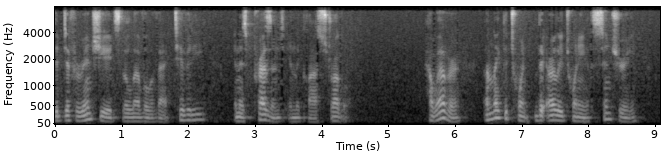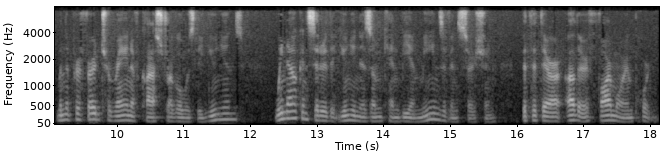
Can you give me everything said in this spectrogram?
that differentiates the level of activity and is present in the class struggle. However, unlike the, the early 20th century, when the preferred terrain of class struggle was the unions, we now consider that unionism can be a means of insertion, but that there are other far more important.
